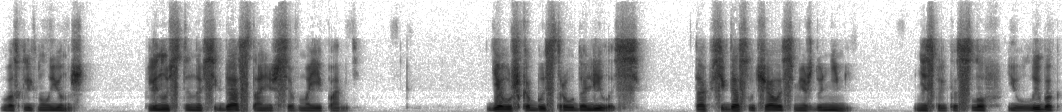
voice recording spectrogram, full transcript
воскликнул юноша. Клянусь, ты навсегда останешься в моей памяти. Девушка быстро удалилась. Так всегда случалось между ними несколько слов и улыбок,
